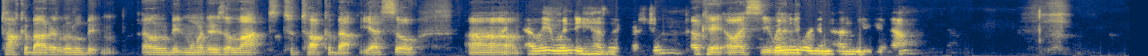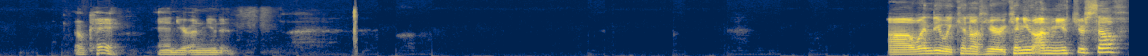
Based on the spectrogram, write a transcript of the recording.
talk about a little bit a little bit more. There's a lot to talk about. Yes. So um, Eli, Wendy has a question. Okay. Oh, I see. Wendy, Wendy. we're going to unmute you now. Okay. And you're unmuted. Uh, Wendy, we cannot hear you. Can you unmute yourself?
